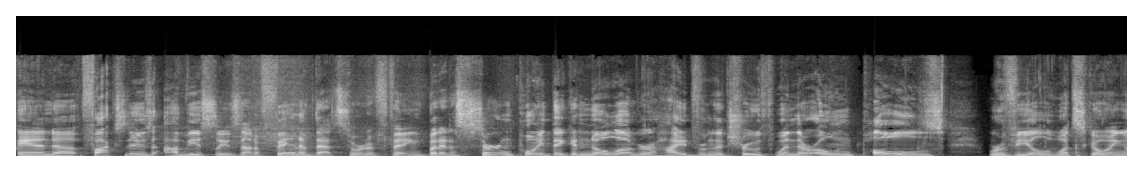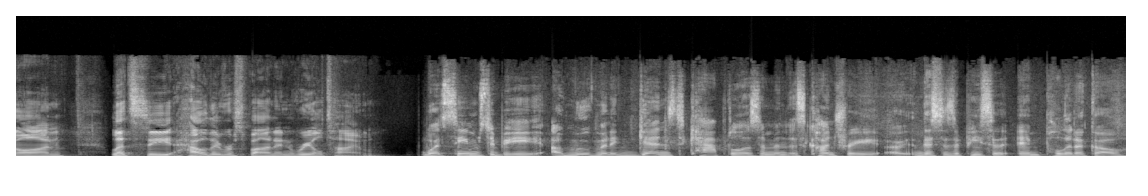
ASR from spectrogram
And uh, Fox News obviously is not a fan of that sort of thing, but at a certain point, they can no longer hide from the truth when their own polls reveal what's going on. Let's see how they respond in real time what seems to be a movement against capitalism in this country. Uh, this is a piece in Politico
